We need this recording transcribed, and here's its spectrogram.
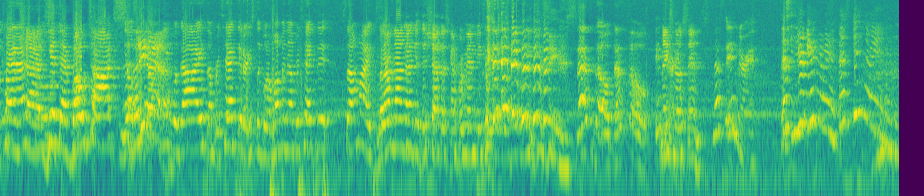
silicone shots, get that Botox. You'll still Yeah. sleep with guys unprotected, or you sleep with a woman unprotected. So I'm like, But I'm not gonna get the shot that's gonna prevent me from getting the disease. That's so. That's so. Ignorant. Makes no sense. That's ignorant. That's you're ignorant. That's ignorant.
